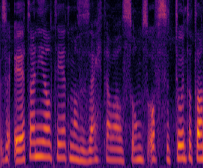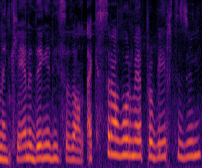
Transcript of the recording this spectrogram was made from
Ze uit dat niet altijd, maar ze zegt dat wel soms. Of ze toont dat dan in kleine dingen die ze dan extra voor mij probeert te doen.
